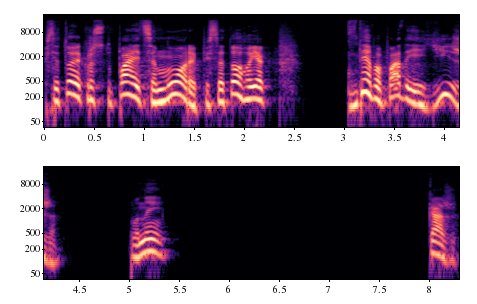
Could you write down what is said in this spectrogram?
після того, як розступається море, після того, як з неба падає їжа, вони кажуть,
